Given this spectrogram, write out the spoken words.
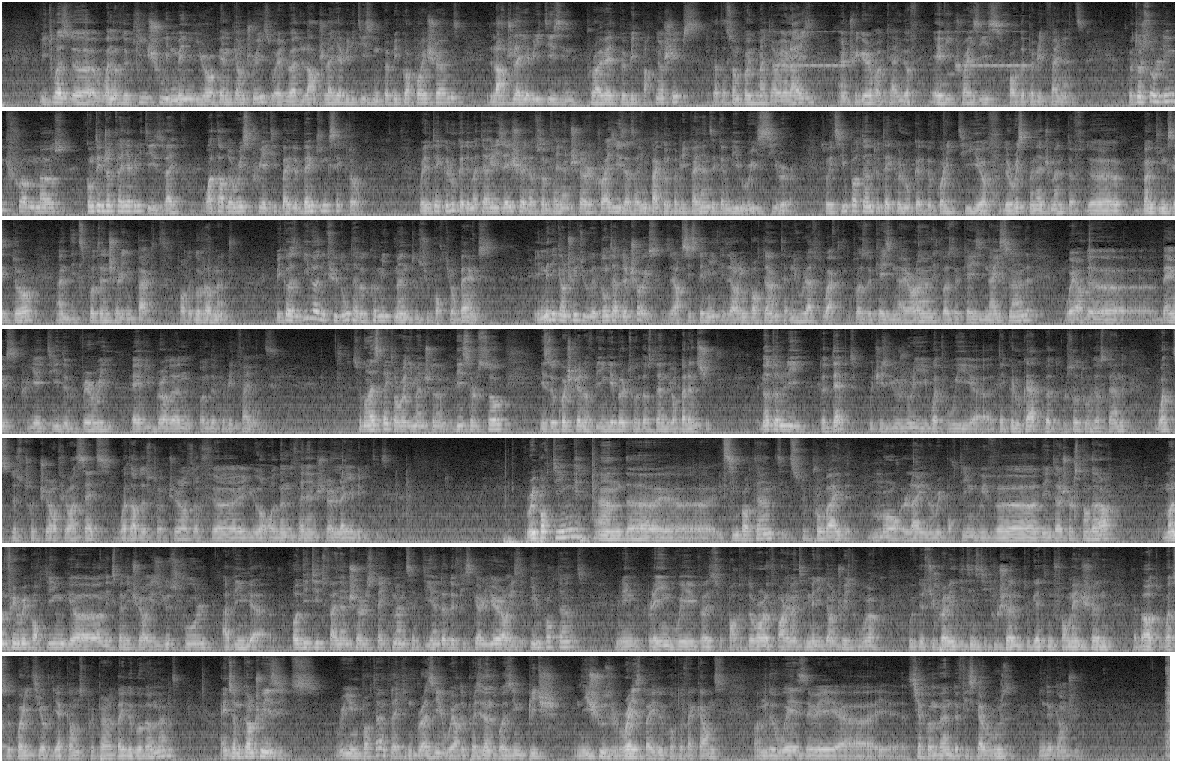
It was uh, one of the key issues in many European countries where you had large liabilities in public corporations, large liabilities in private-public partnerships that at some point materialized and trigger a kind of heavy crisis for the public finance. But also link from uh, contingent liabilities, like what are the risks created by the banking sector? When you take a look at the materialization of some financial crises as an impact on public finance, they can be really severe. So it's important to take a look at the quality of the risk management of the banking sector and its potential impact for the government. Because even if you don't have a commitment to support your banks, in many countries you don't have the choice. They are systemic, they are important, and you will have to act. It was the case in Ireland, it was the case in Iceland, where the banks created a very heavy burden on the public finance. Second aspect, already mentioned this also, is the question of being able to understand your balance sheet. Not only the debt, which is usually what we uh, take a look at, but also to understand what's the structure of your assets, what are the structures of uh, your non-financial liabilities. Reporting, and uh, it's important, it's to provide more aligned reporting with uh, the international standard. Monthly reporting uh, on expenditure is useful. Having uh, audited financial statements at the end of the fiscal year is important, meaning playing with as part of the role of parliament in many countries to work with the supreme audit institution to get information about what's the quality of the accounts prepared by the government. In some countries, it's really important, like in Brazil, where the president was impeached on issues raised by the Court of Accounts on the way they uh, circumvent the fiscal rules in the country.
